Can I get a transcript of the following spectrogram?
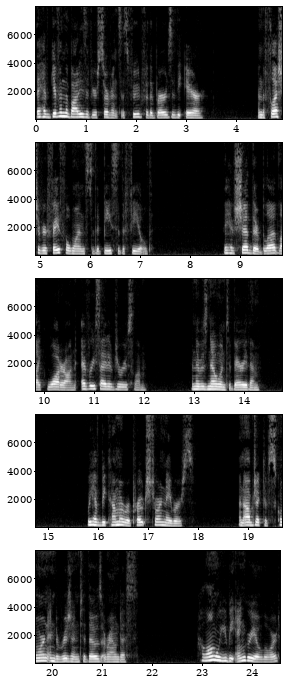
They have given the bodies of your servants as food for the birds of the air, and the flesh of your faithful ones to the beasts of the field. They have shed their blood like water on every side of Jerusalem, and there was no one to bury them. We have become a reproach to our neighbors an object of scorn and derision to those around us. How long will you be angry, O Lord?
